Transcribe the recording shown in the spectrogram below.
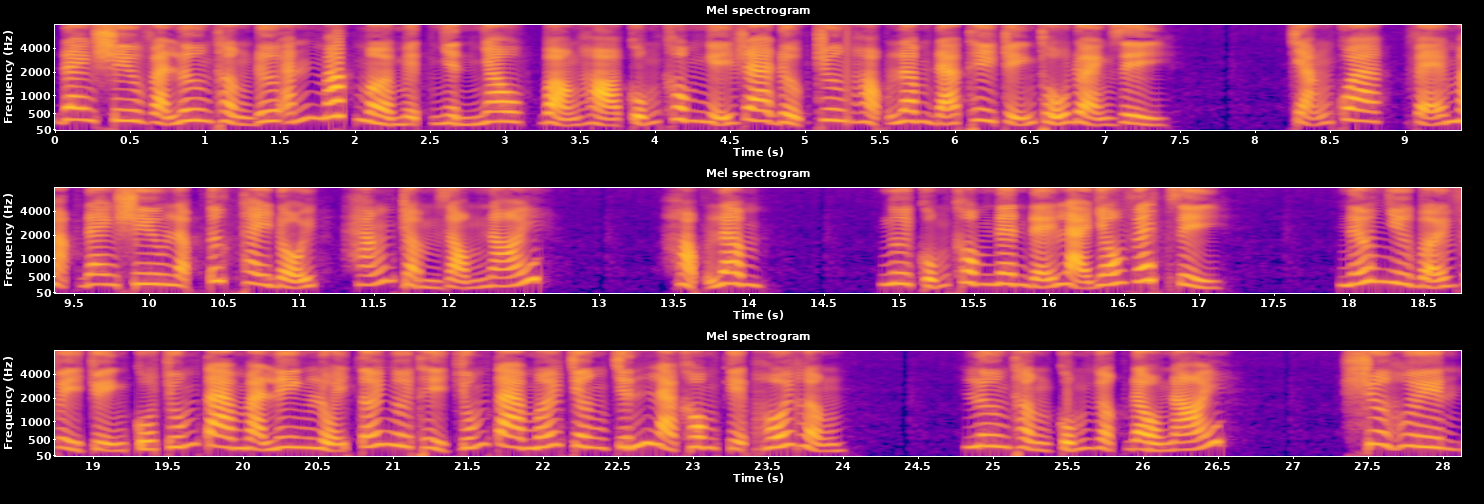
Đan Siêu và Lương Thần đưa ánh mắt mờ mịt nhìn nhau, bọn họ cũng không nghĩ ra được Trương Học Lâm đã thi triển thủ đoạn gì. Chẳng qua, vẻ mặt Đan Siêu lập tức thay đổi, hắn trầm giọng nói: "Học Lâm, ngươi cũng không nên để lại dấu vết gì. Nếu như bởi vì chuyện của chúng ta mà liên lụy tới ngươi thì chúng ta mới chân chính là không kịp hối hận." Lương Thần cũng gật đầu nói: "Sư huynh,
